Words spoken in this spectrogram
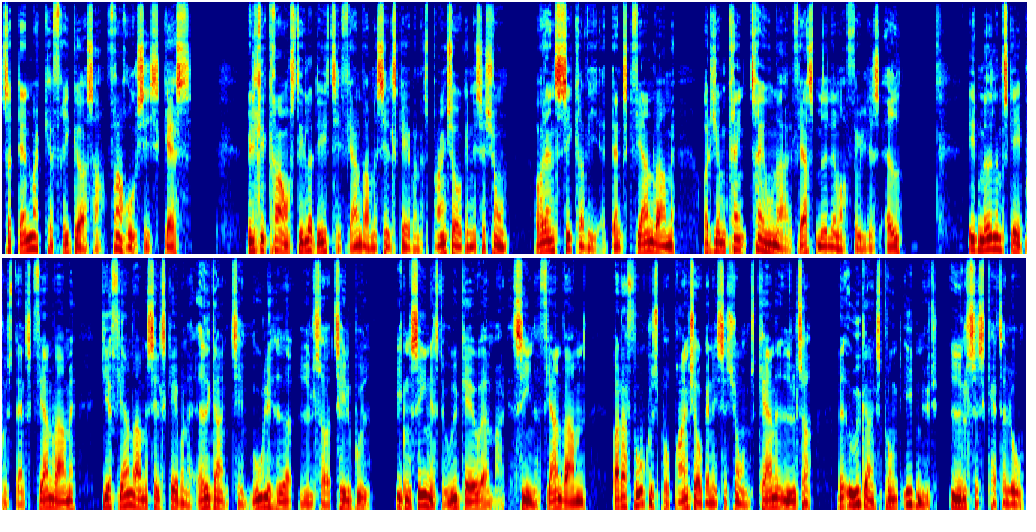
så Danmark kan frigøre sig fra russisk gas. Hvilke krav stiller det til fjernvarmeselskabernes brancheorganisation, og hvordan sikrer vi, at dansk fjernvarme og de omkring 370 medlemmer følges ad? Et medlemskab hos Dansk Fjernvarme giver fjernvarmeselskaberne adgang til muligheder, ydelser og tilbud. I den seneste udgave af magasinet Fjernvarmen var der fokus på brancheorganisationens kerneydelser med udgangspunkt i et nyt ydelseskatalog.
